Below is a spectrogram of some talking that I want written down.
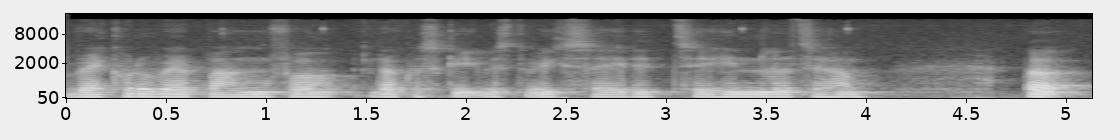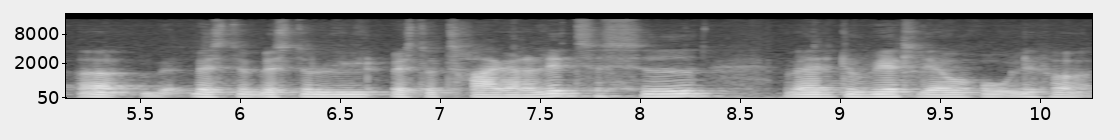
hvad kunne du være bange for, der kunne ske, hvis du ikke sagde det til hende eller til ham? Og, og hvis, du, hvis, du, hvis du trækker dig lidt til side, hvad er det, du virkelig er urolig for?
